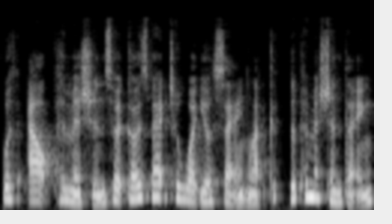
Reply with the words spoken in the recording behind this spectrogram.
without permission. So it goes back to what you're saying, like the permission thing.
